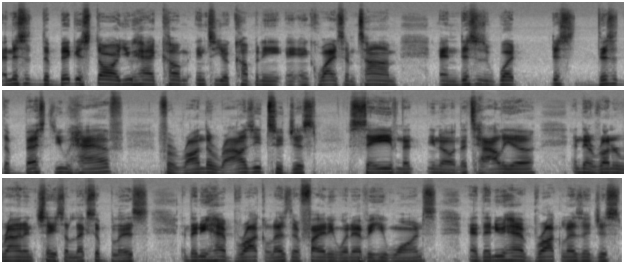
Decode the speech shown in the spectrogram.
And this is the biggest star you had come into your company in, in quite some time, and this is what this this is the best you have for Ronda Rousey to just save you know Natalya and then run around and chase Alexa Bliss and then you have Brock Lesnar fighting whenever he wants and then you have Brock Lesnar just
